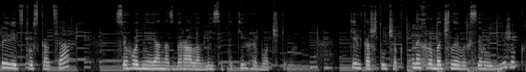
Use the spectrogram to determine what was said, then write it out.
Привіт з Трускавця. Сьогодні я назбирала в лісі таких грибочків. Кілька штучок нехробачливих сироїжок,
